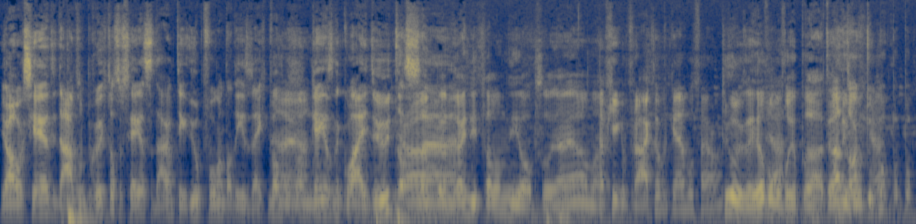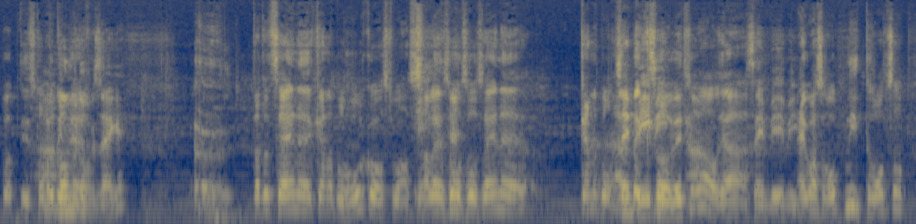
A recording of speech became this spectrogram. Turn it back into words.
Ja. Waarschijnlijk dat die dame zo'n berucht was. Waarschijnlijk dat ze daarom tegen u op voorhand hadden gezegd van... Ja, ja. van, Kijk, dat is een quiet dude. Dat is, eh, dan draait die film niet op. Zo. Ja, ja, maar... Heb je gevraagd over Cannibal Ferox? Tuurlijk, er is heel veel Ja. over gepraat. Hè. Ah, die, toch? pop, pop, pop, pop, die Wat stoppen kon niet erover zeggen? Dat het zijn eh, Cannibal Holocaust was. Allee, zo, zo zijn eh, Cannibal Zijn Epic, baby. zo, weet je Ja. wel. Ja. Zijn baby. Hij was er ook niet trots op.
